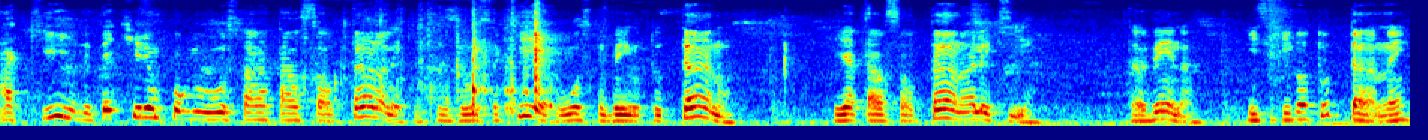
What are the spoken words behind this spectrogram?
Aqui, até tirei um pouco do osso, tava, tava saltando, olha aqui, esses ossos aqui, ó, o osso que vem o tutano, já tava saltando, olha aqui, tá vendo? Isso aqui que é o tutano, né?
